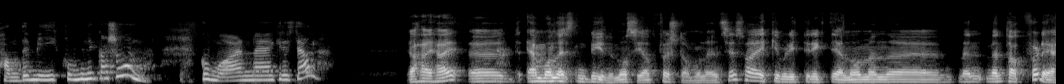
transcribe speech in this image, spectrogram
pandemikommunikasjon. God morgen, Kristian. Ja, hei, hei. Eh, jeg må nesten begynne med å si at førsteamanuensis har jeg ikke blitt riktig gjennom, men, eh, men, men, takk for det.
